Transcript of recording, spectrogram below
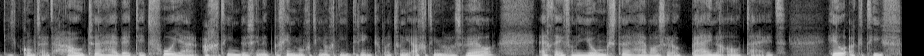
Die komt uit Houten. Hij werd dit voorjaar 18, dus in het begin mocht hij nog niet drinken. Maar toen hij 18 was wel. Echt een van de jongsten. Hij was er ook bijna altijd. Heel actief.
